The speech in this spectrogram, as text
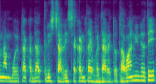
નામ બોલતા કદાચ ત્રીસ ચાલીસ સેકન્ડ થાય, વધારે તો થવાની નથી.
